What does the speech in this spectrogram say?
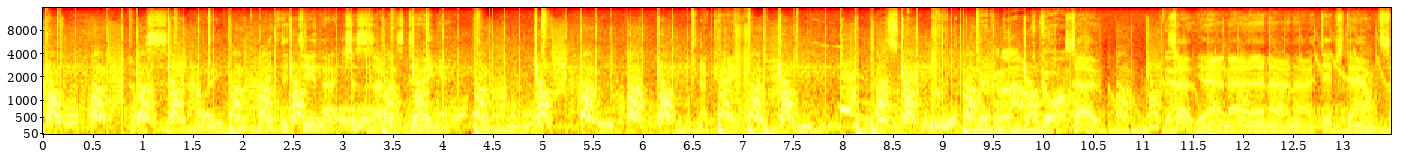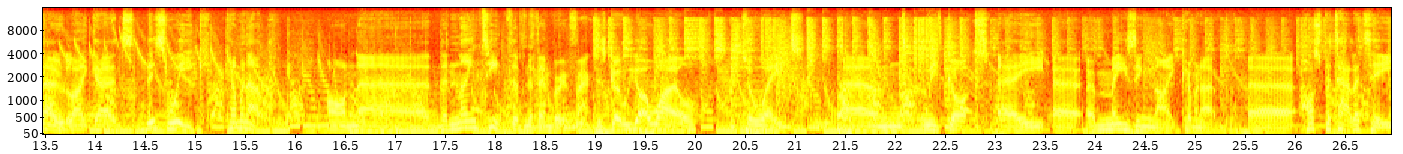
That was so annoying. Why did it do that just as I was doing it? Okay, Good and loud. Go on. so so yeah, no, no, no, no, it dips down. So like uh, this week coming up on uh, the 19th of November. In fact, it's got we got a while to wait. Um, we've got a uh, amazing night coming up. Uh, Hospitality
